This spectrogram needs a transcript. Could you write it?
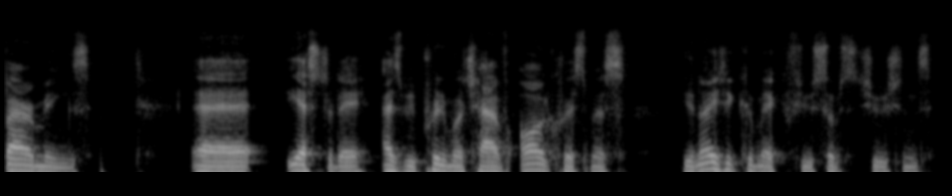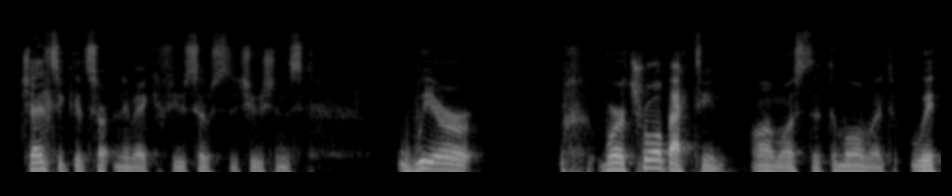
Barmings uh, yesterday as we pretty much have all Christmas. United could make a few substitutions. Chelsea could certainly make a few substitutions. We're we're a throwback team almost at the moment with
